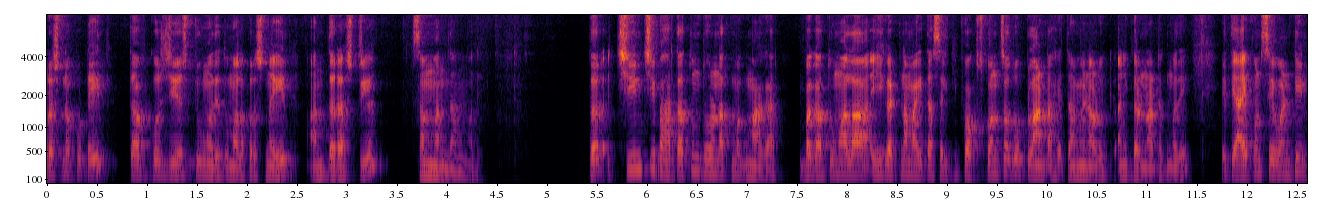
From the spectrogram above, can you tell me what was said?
प्रश्न कुठे येईल? तर ऑफकोर्स जी एसमध्ये तुम्हाला प्रश्न येईल. आंतरराष्ट्रीय संबंधांमध्ये. तर चीनची भारतातून धोरणात्मक माघार. बघा तुम्हाला ही घटना माहीत असेल की फॉक्सकॉनचा जो प्लांट आहे तामिळनाडू आणि कर्नाटकमध्ये येथे आयफोन सेव्हन्टीन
